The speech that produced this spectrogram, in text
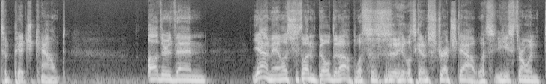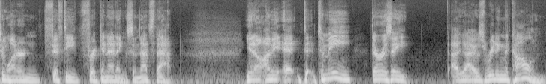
to pitch count, other than Yeah, man, let's just let him build it up. Let's just, let's get him stretched out. Let's he's throwing 250 freaking innings, and that's that. You know, I mean, eh, t- to me, there is a. I, I was reading the column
